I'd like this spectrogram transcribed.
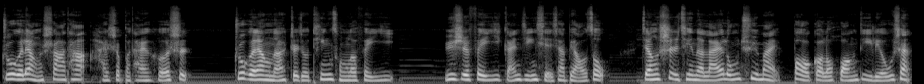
诸葛亮杀他还是不太合适。诸葛亮呢，这就听从了费祎。于是费祎赶紧写下表奏，将事情的来龙去脉报告了皇帝刘禅。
